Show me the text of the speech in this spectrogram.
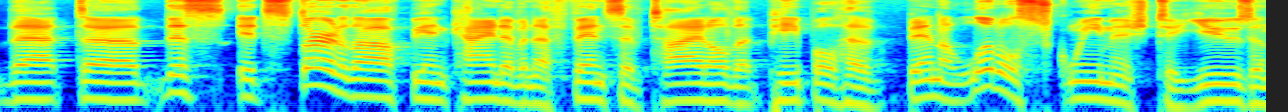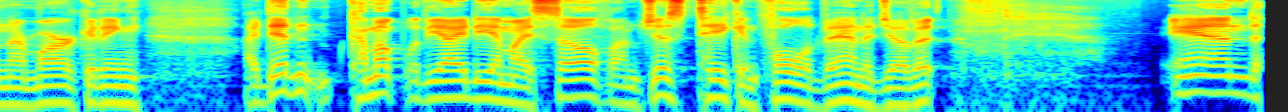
that uh, this it started off being kind of an offensive title that people have been a little squeamish to use in their marketing. I didn't come up with the idea myself. I'm just taking full advantage of it. And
